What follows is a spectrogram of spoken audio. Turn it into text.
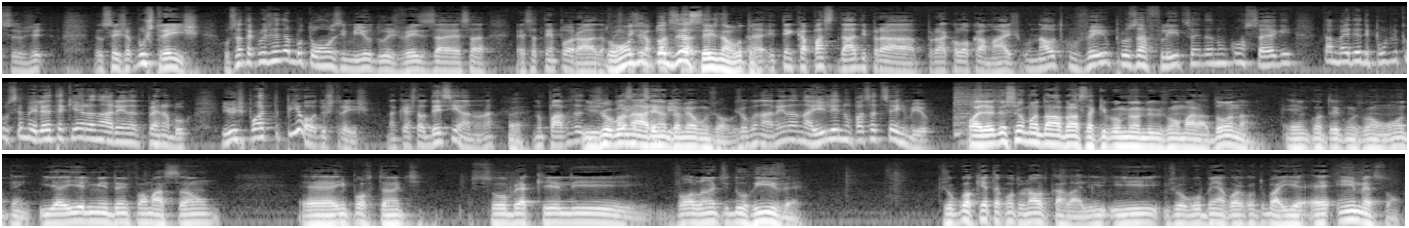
ou seja, os três. O Santa Cruz ainda botou 11 mil duas vezes a essa, essa temporada. Botou mas 11 tem e botou capacidade- 16 na outra. É, e tem capacidade para colocar mais. O Náutico veio para os aflitos, ainda não consegue. Tá média de público semelhante a que era na Arena de Pernambuco. E o esporte pior dos três, na questão desse ano, né? É. Não passa E jogou na de 100 Arena também alguns jogos. Jogou na Arena, na ilha e não passa de 6 mil. Olha, deixa eu mandar um abraço aqui pro meu amigo João Maradona. Eu encontrei com o João ontem e aí ele me deu informação é, importante sobre aquele volante do River. Jogou aqui até contra o Náutico, Carlalho, e, e jogou bem agora contra o Bahia. É Emerson.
